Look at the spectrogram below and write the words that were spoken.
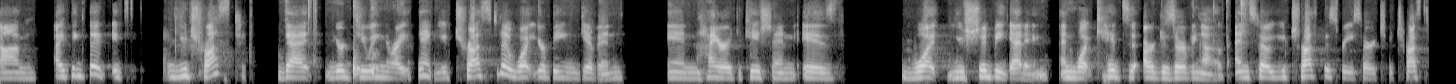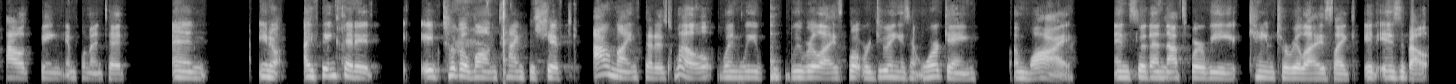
Um, I think that it's, you trust that you're doing the right thing. You trust that what you're being given in higher education is what you should be getting and what kids are deserving of. And so you trust this research, you trust how it's being implemented. And, you know, I think that it it took a long time to shift our mindset as well when we we realized what we're doing isn't working and why. And so then that's where we came to realize like it is about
